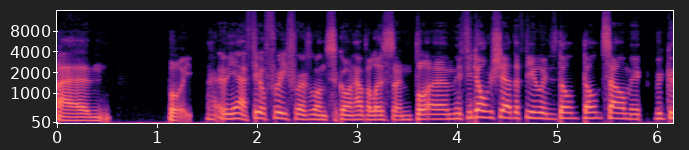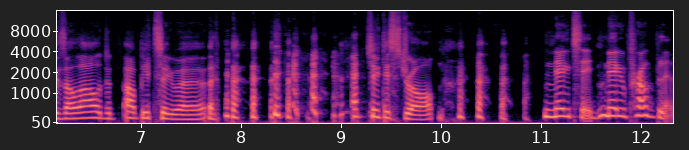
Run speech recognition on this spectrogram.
Um, but uh, yeah, feel free for everyone to go and have a listen. But um, if you don't share the feelings, don't don't tell me because I'll I'll, I'll be too uh, too distraught. Noted, no problem.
